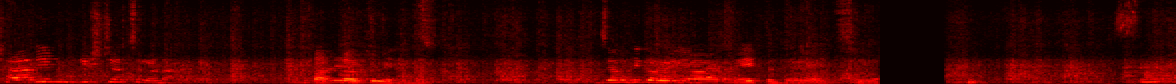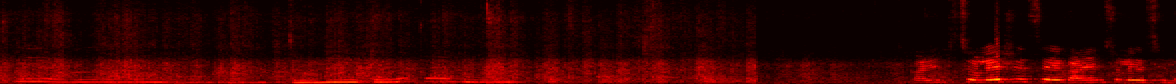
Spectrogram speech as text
সারাদিন বৃষ্টি হচ্ছিল না। জলদি করো ইয়ার? এই তো হয়ে যাচ্ছে কারেন্ট চলে এসেছে কারেন্ট চলে গেছিল।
